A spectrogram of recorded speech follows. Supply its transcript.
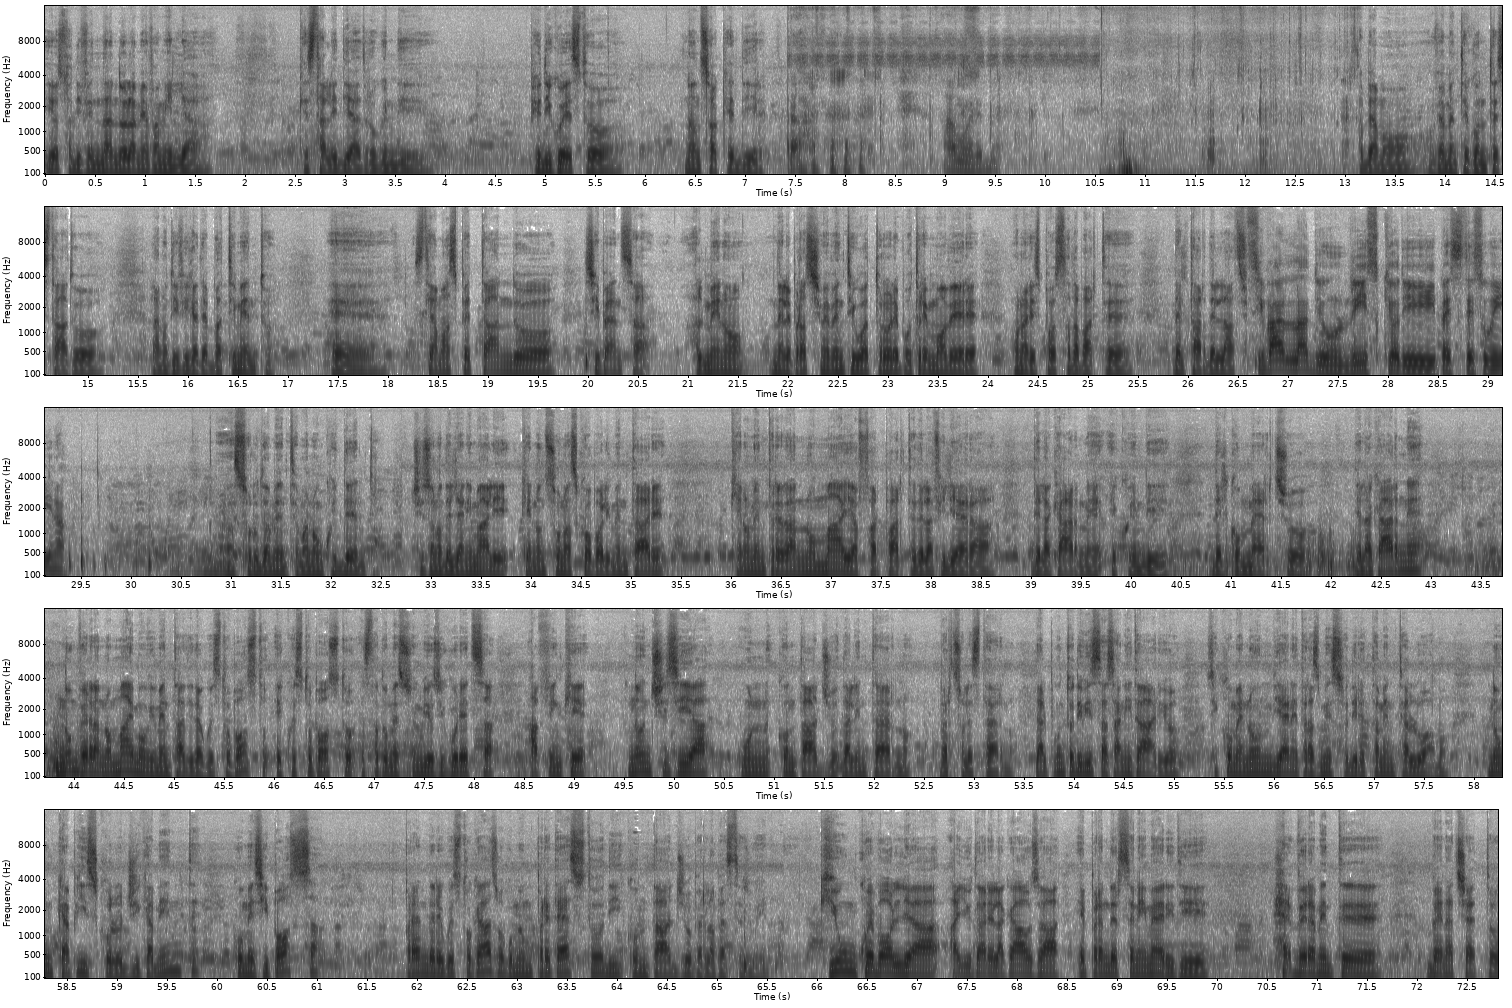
Io sto difendendo la mia famiglia che sta lì dietro, quindi più di questo non so che dire. Amore. Abbiamo ovviamente contestato la notifica di abbattimento e stiamo aspettando, si pensa almeno nelle prossime 24 ore potremmo avere una risposta da parte del TAR del Lazio. Si parla di un rischio di peste suina. Assolutamente, ma non qui dentro. Ci sono degli animali che non sono a scopo alimentare, che non entreranno mai a far parte della filiera della carne e quindi del commercio della carne non verranno mai movimentati da questo posto e questo posto è stato messo in biosicurezza affinché non ci sia un contagio dall'interno verso l'esterno. Dal punto di vista sanitario, siccome non viene trasmesso direttamente all'uomo, non capisco logicamente come si possa prendere questo caso come un pretesto di contagio per la peste suina. Chiunque voglia aiutare la causa e prendersene i meriti è veramente ben accetto.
